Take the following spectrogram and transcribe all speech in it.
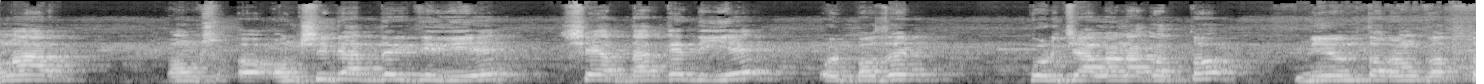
ওনার অংশ অংশীদারদেরকে দিয়ে শেয়ারদারকে দিয়ে ওই প্রজেক্ট পরিচালনা করত, নিয়ন্ত্রণ করত।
